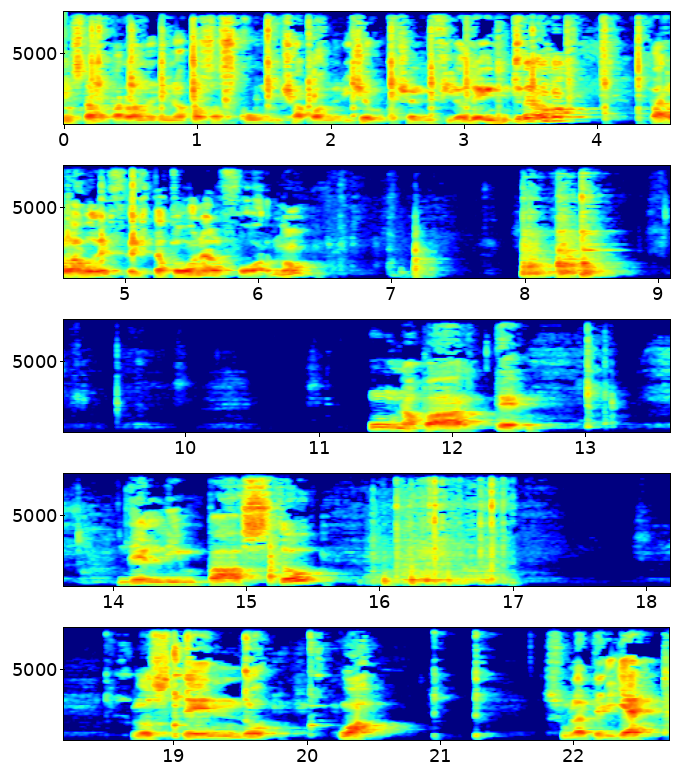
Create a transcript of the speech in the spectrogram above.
non stavo parlando di una cosa sconcia quando dicevo che ce l'infilo dentro. Parlavo del frittatone al forno. Una parte dell'impasto lo stendo qua sulla teglietta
